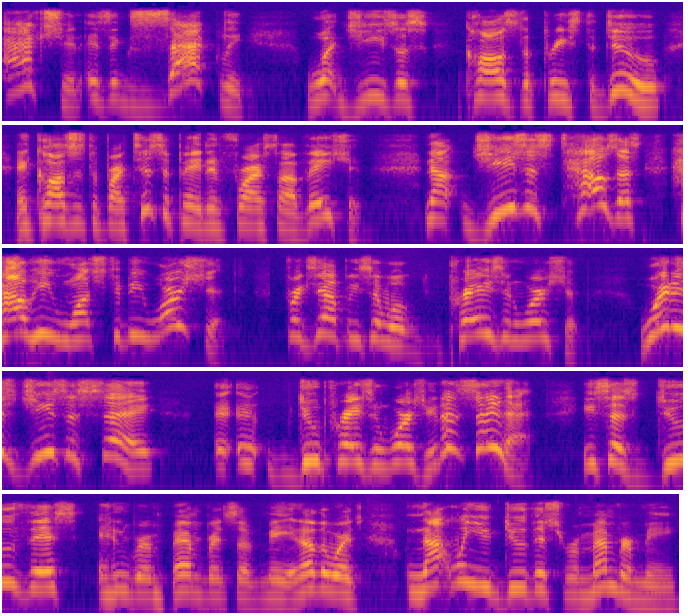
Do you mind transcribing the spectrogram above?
action is exactly what Jesus calls the priest to do and calls us to participate in for our salvation. Now, Jesus tells us how he wants to be worshiped. For example, he said, Well, praise and worship. Where does Jesus say, eh, eh, do praise and worship? He doesn't say that. He says, Do this in remembrance of me. In other words, not when you do this, remember me.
